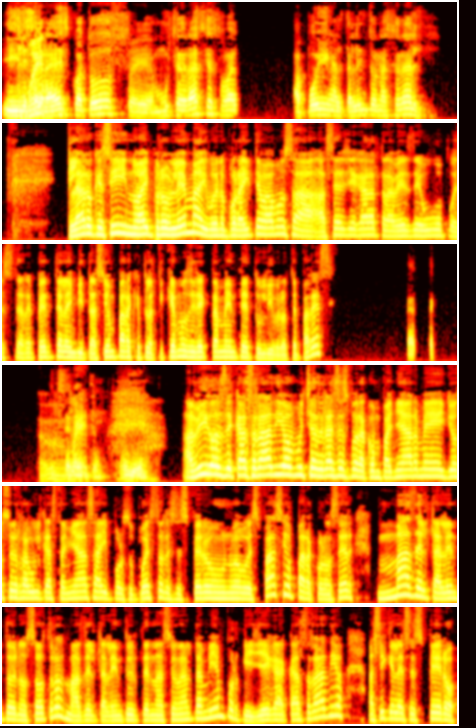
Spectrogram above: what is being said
Y les bueno. agradezco a todos, eh, muchas gracias, ojalá apoyen al talento nacional. Claro que sí, no hay problema y bueno, por ahí te vamos a hacer llegar a través de Hugo, pues de repente la invitación para que platiquemos directamente de tu libro, ¿te parece? Perfecto. Excelente. Bueno. Muy bien. Amigos de Casa Radio, muchas gracias por acompañarme. Yo soy Raúl Castañaza y por supuesto les espero un nuevo espacio para conocer más del talento de nosotros, más del talento internacional también, porque llega a Casa Radio. Así que les espero,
